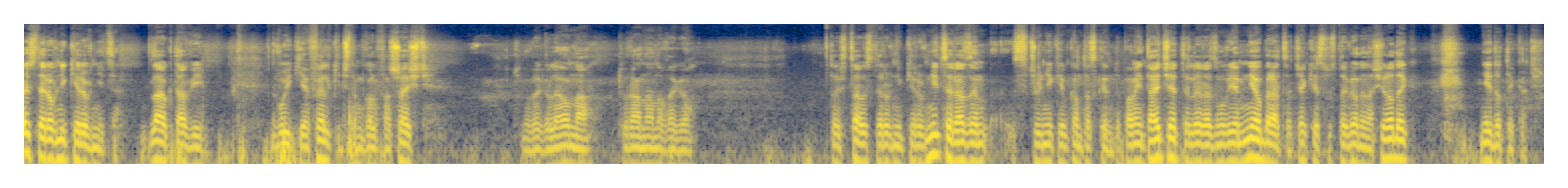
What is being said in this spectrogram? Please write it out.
To jest sterownik kierownicy. Dla Octavii dwójki FL, czy tam Golfa 6, czy nowego Leona, Turana nowego. To jest cały sterownik kierownicy razem z czujnikiem kąta skrętu. Pamiętajcie, tyle razy mówiłem, nie obracać. Jak jest ustawiony na środek, nie dotykać.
